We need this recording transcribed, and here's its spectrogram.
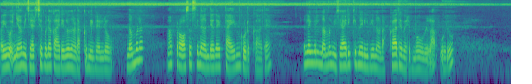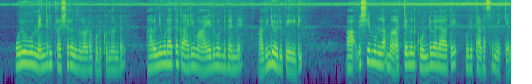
അയ്യോ ഞാൻ വിചാരിച്ച പോലെ കാര്യങ്ങൾ നടക്കുന്നില്ലല്ലോ. നമ്മൾ ആ പ്രോസസ്സിന് അതിന്റേതായ ടൈം കൊടുക്കാതെ അല്ലെങ്കിൽ നമ്മൾ വിചാരിക്കുന്ന രീതി നടക്കാതെ വരുമ്പോൾ ഉള്ള ഒരു ഒരു മെന്റൽ പ്രഷർ നിങ്ങളവിടെ കൊടുക്കുന്നുണ്ട്. അറിഞ്ഞുകൂടാത്ത കാര്യമായതുകൊണ്ട് തന്നെ അതിന്റെ ഒരു പേടി ആവശ്യമുള്ള മാറ്റങ്ങൾ കൊണ്ടുവരാതെ ഒരു തടസ്സം നിൽക്കൽ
